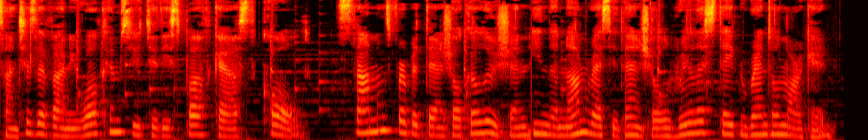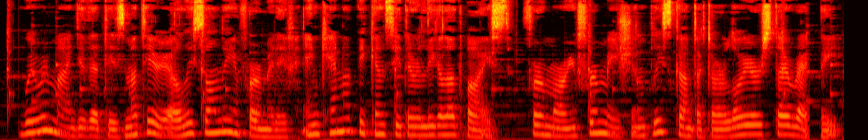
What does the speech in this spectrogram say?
Sanchez Devanny welcomes you to this podcast called Summons for Potential Collusion in the Non Residential Real Estate Rental Market. We remind you that this material is only informative and cannot be considered legal advice. For more information, please contact our lawyers directly.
